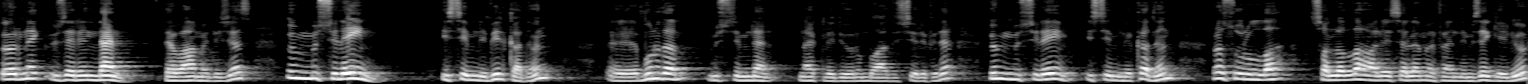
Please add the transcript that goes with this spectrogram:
örnek üzerinden devam edeceğiz. Ümmü Süleym isimli bir kadın, e, bunu da Müslim'den naklediyorum bu hadis-i şerifi de. Ümmü Süleym isimli kadın Resulullah sallallahu aleyhi ve sellem Efendimiz'e geliyor.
